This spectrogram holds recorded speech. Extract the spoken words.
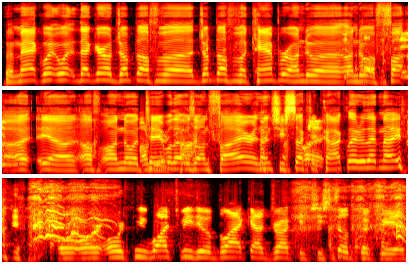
But Mac, what, what, that girl jumped off of a jumped off of a camper onto a onto a fi- uh, yeah off, onto a Onto table that was on fire, and then she sucked your cock later that night. or, or or she watched me do a blackout drunk and she still took me in.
